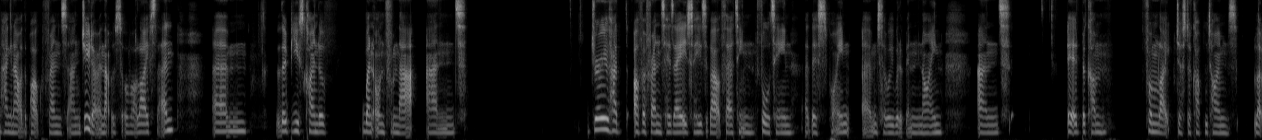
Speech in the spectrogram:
hanging out at the park with friends and judo, and that was sort of our lives then. Um, the abuse kind of went on from that, and Drew had other friends his age, so he's about 13, 14 at this point. Um, so we would have been nine, and it had become from like just a couple times like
